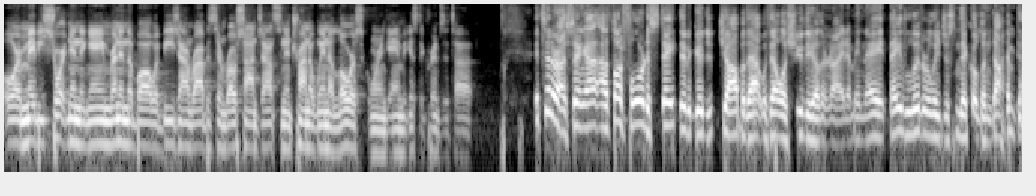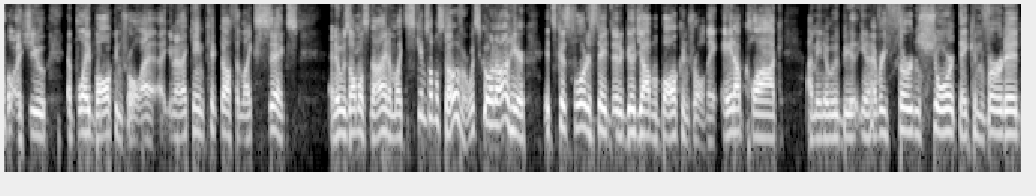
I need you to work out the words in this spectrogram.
or maybe shortening the game, running the ball with Bijan Robinson, Roschon Johnson, and trying to win a lower scoring game against the Crimson Tide? It's interesting. I, I, thought Florida State did a good job of that with LSU the other night. I mean, they they literally just nickel and dimed LSU and played ball control. I, you know, that game kicked off at like six and it was almost nine. I'm like, this game's almost over. What's going on here? It's because Florida State did a good job of ball control. They ate up clock. I mean, it would be, you know, every third and short, they converted,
